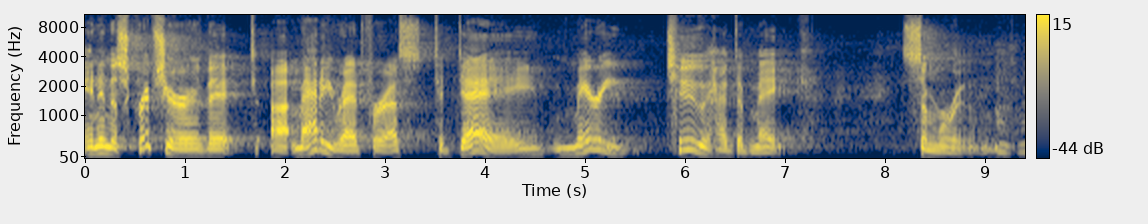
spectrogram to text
and in the scripture that uh, Maddie read for us today, Mary too had to make some room. Mm-hmm.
